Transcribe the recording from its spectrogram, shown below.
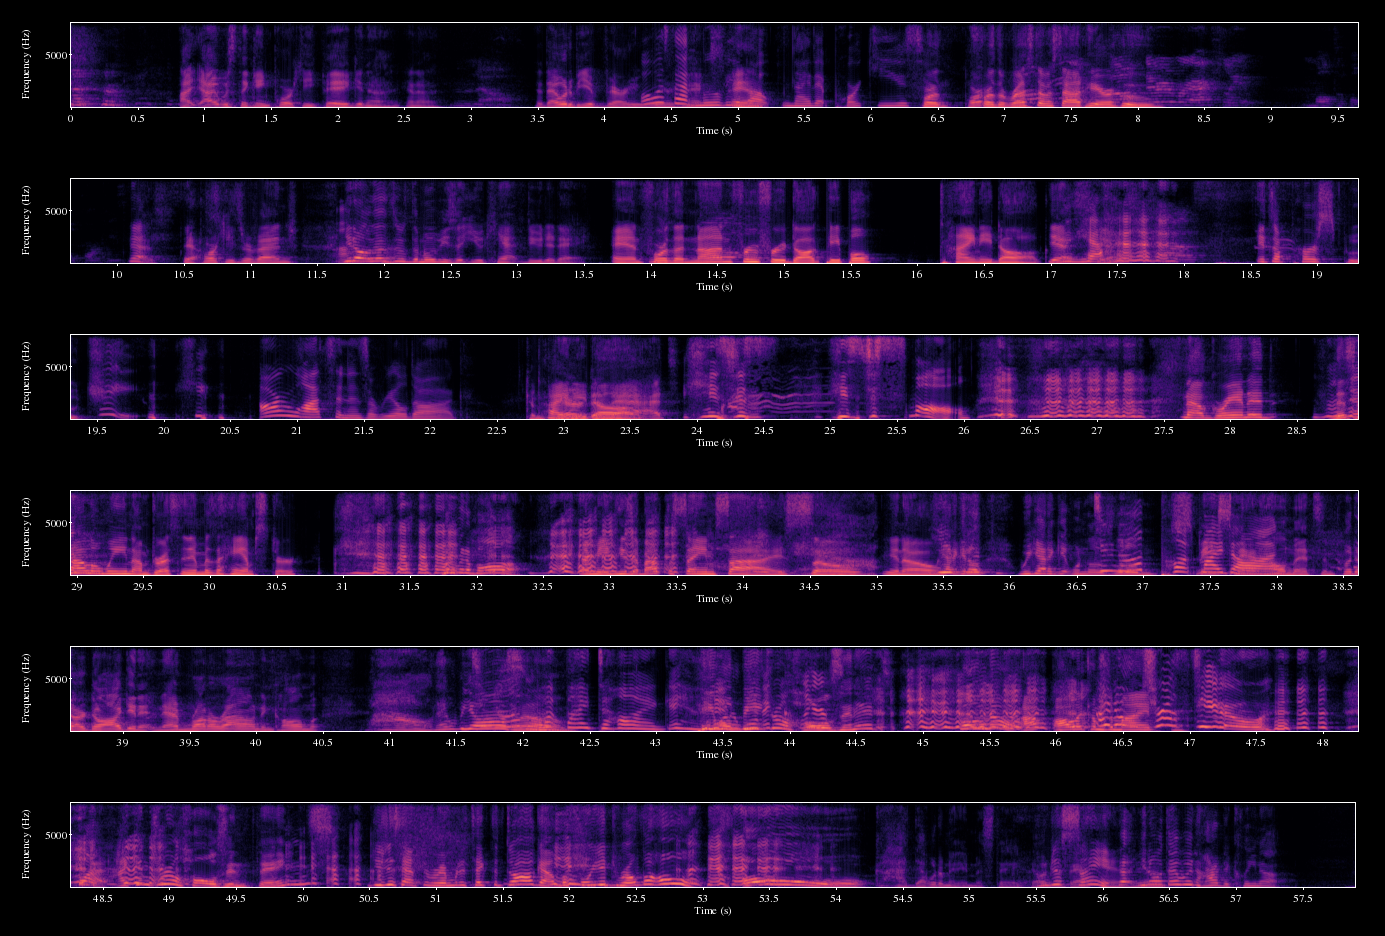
I, I was thinking Porky Pig in a in a. No. That would be a very What was that mix. movie And- about Night at Porky's? For for the rest of us out here Oh, who there were actually multiple Porkies. Yes, Yes. Porky's Revenge. You uh-huh. know, those are the movies that you can't do today. and for the non frou frou dog people, tiny dog. Yes, Yeah. yes. Yes. it's a purse pooch Hey, he, our Watson is a real dog. compared Tiny to dog. that. He's just he's just small. Now, granted, this Halloween I'm dressing him as a hamster. Put him in a ball. I mean, he's about the same size, so you know. We gotta get a, we gotta get one of those Do little not put my spaceman dog- helmets and put our dog in it and then run around and call him. Wow, that would be Do not awesome. put my dog. in he there. would be In drill clear- holes in it. Oh no! I, all that comes I to don't mind. trust you. What? I can drill holes in things. You just have to remember to take the dog out before you drill the hole. Oh God, that would have made a mistake. That I'm would've just been bad. saying, That- you yeah. know what? That would be hard to clean up.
